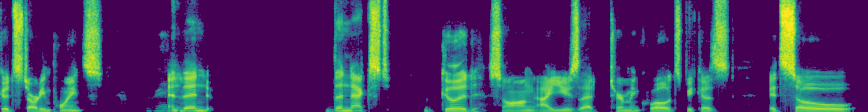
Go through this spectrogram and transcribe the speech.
good starting points. Right. And then the next good song, I use that term in quotes because it's so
